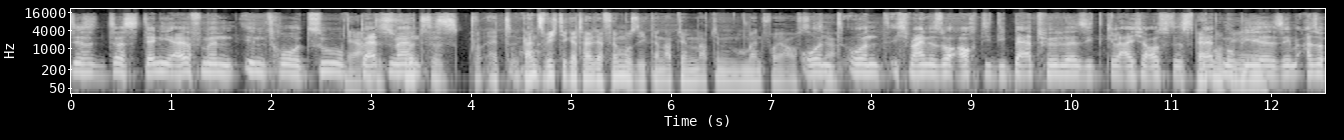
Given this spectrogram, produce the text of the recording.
das, das Danny Elfman Intro zu ja, Batman. Das, wird, das ist ein ganz wichtiger Teil der Filmmusik dann ab dem, ab dem Moment vorher auftritt. Und, ja. und ich meine so auch die, die Betthöhle sieht gleich aus, das Batmobil. Batmobil. Also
